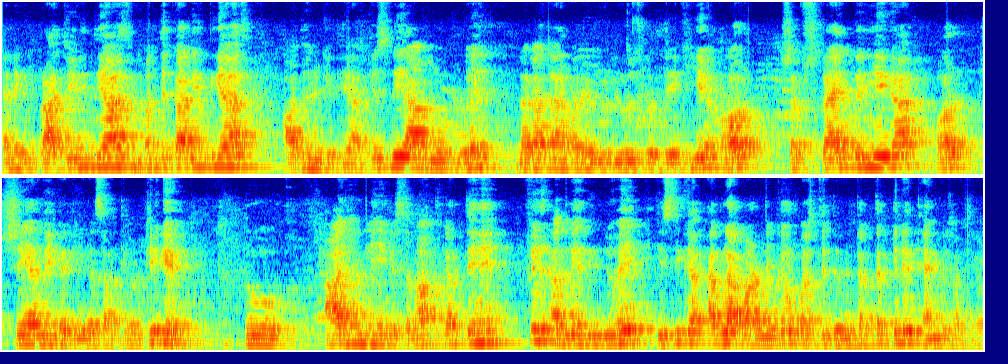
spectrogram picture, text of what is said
यानी कि प्राचीन इतिहास मध्यकालीन इतिहास आधुनिक इतिहास। इसलिए आप लोग जो है लगातार हमारे वीडियोस को देखिए और सब्सक्राइब करिएगा और शेयर भी करिएगा साथियों, ठीक है? तो आज हम यहीं पे समाप्त करते हैं। फिर अगले दिन जो है, इसी का अगला पार्ट लेकर उपस्थित होंगे। तब तक के लिए थैंक यू साथियों।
